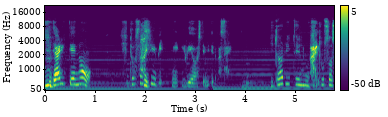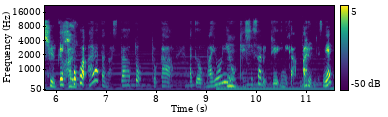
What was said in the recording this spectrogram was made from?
うん。左手の人差し指に指を合わせてみてください。左手の人差し指。で、はい。ここは新たなスタートとかあと迷いを消し去るっていう意味があるんですね。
